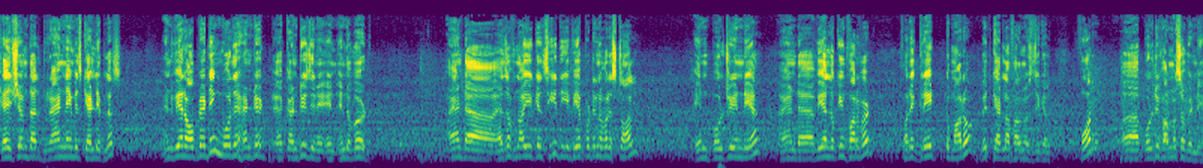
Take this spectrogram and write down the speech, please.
calcium. The brand name is Caldi Plus, and we are operating more than 100 uh, countries in, in, in the world. And uh, as of now, you can see the, we have put in our stall in Poultry India, and uh, we are looking forward for a great tomorrow with Cadila Pharmaceutical for uh, poultry farmers of India.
